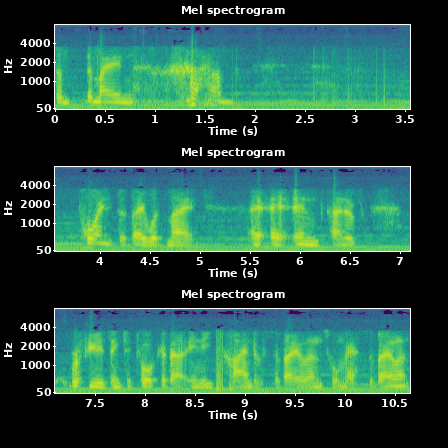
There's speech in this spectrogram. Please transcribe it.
the the main um, point that they would make, in kind of refusing to talk about any kind of surveillance or mass surveillance.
